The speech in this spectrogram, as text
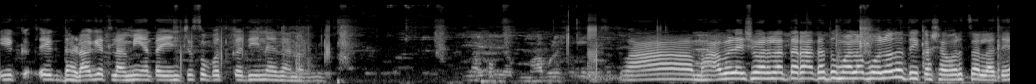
एक एक धडा घेतला मी आता यांच्यासोबत कधी नाही जाणार मी. वा महाबळेश्वरला तर आता तुम्हाला बोलत होते कशावर चला ते.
